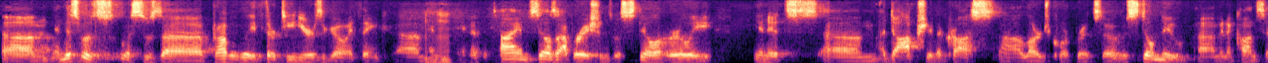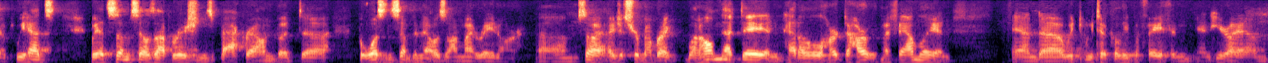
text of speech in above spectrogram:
Um, and this was this was uh, probably 13 years ago, I think. Um, mm-hmm. and, and, at the time, sales operations was still early in its um, adoption across uh, large corporates, so it was still new um, in a concept. We had we had some sales operations background, but uh, but wasn't something that was on my radar. Um, so I, I, just remember I went home that day and had a little heart to heart with my family, and and uh, we we took a leap of faith, and, and here I am,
